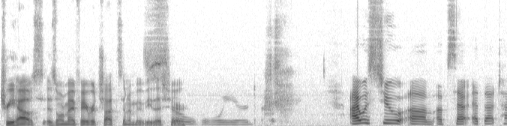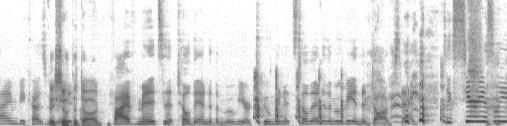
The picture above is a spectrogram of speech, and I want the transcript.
treehouse is one of my favorite shots in a movie this so year. weird. I was too um, upset at that time because we They showed made the dog. five minutes till the end of the movie, or two minutes till the end of the movie, and the dog's dead. It's like seriously,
